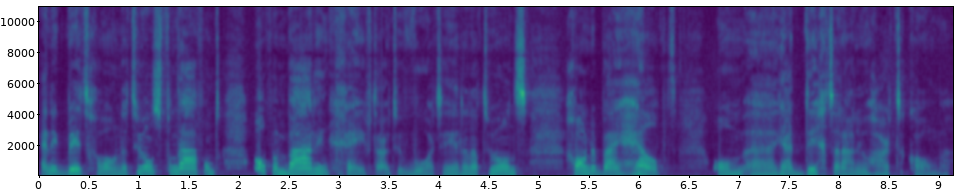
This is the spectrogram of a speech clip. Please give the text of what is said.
En ik bid gewoon dat u ons vanavond openbaring geeft uit uw woord. Heer, dat u ons gewoon erbij helpt om uh, ja, dichter aan uw hart te komen.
